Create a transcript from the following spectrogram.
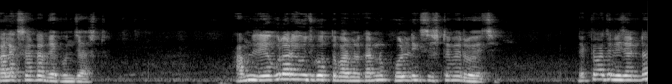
কালেকশনটা দেখুন জাস্ট আপনি রেগুলার ইউজ করতে পারবেন, কারণ ফোল্ডিং সিস্টেমে রয়েছে। দেখতে পাচ্ছেন ডিজাইনটা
